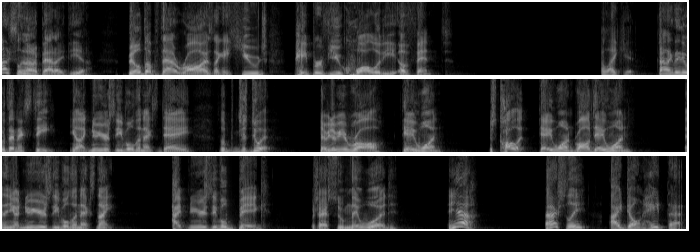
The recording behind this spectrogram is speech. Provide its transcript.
Actually, not a bad idea. Build up that Raw as like a huge pay per view quality event. I like it. Kind of like they do with NXT. You know, like New Year's Evil the next day. So just do it. WWE Raw, day one. Just call it day one, Raw day one, and then you got New Year's Evil the next night. Hype New Year's Evil big, which I assume they would. And yeah, actually, I don't hate that.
